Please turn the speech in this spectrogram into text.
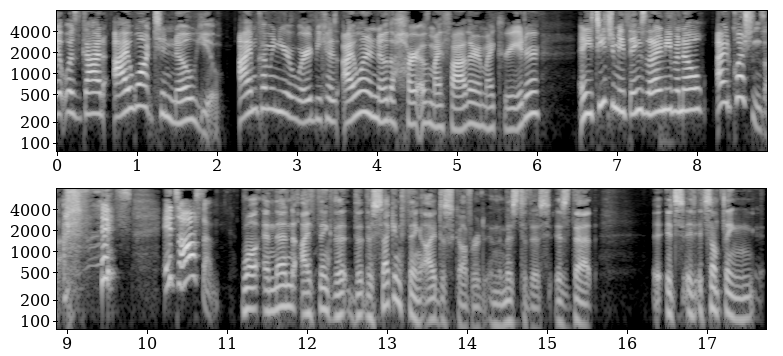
It was, God, I want to know you. I'm coming to your word because I want to know the heart of my Father and my Creator. And He's teaching me things that I didn't even know I had questions on. it's, it's awesome. Well, and then I think that the, the second thing I discovered in the midst of this is that it's it, it's something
